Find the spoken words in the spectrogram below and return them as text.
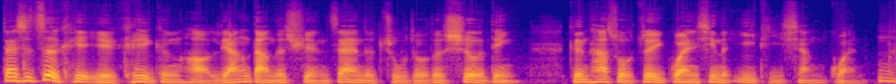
但是这可以也可以跟哈两党的选战的主轴的设定，跟他所最关心的议题相关。嗯，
